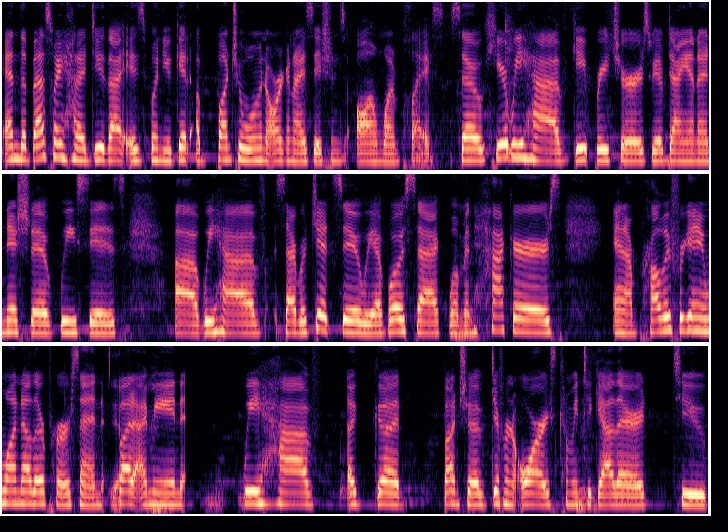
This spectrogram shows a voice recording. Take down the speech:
And the best way how to do that is when you get a bunch of women organizations all in one place. So here we have Gate Breachers, we have Diana Initiative, WiCyS, uh, we have Cyberjutsu, we have WOSEC, Women mm-hmm. Hackers, and I'm probably forgetting one other person. Yeah. But I mean, we have a good bunch of different orgs coming mm-hmm. together to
